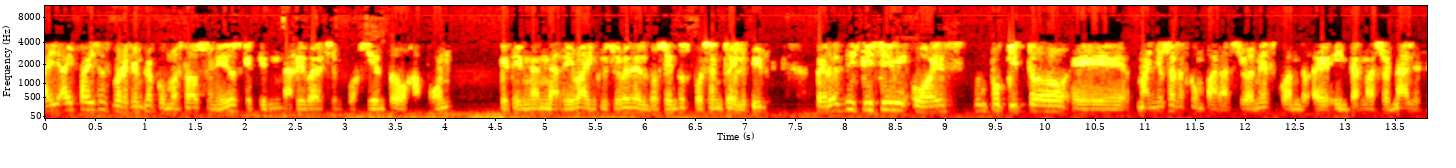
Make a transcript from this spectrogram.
Hay, hay países, por ejemplo, como Estados Unidos, que tienen arriba del 100%, o Japón, que tienen arriba inclusive del 200% del PIB. Pero es difícil o es un poquito eh, mañosa las comparaciones cuando eh, internacionales.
